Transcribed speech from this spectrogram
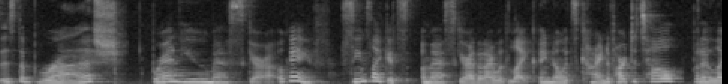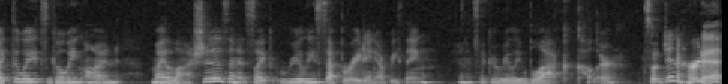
is the brush. Brand new mascara. Okay, seems like it's a mascara that I would like. I know it's kind of hard to tell, but I like the way it's going on my lashes and it's like really separating everything. And it's like a really black color. So it didn't hurt it.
